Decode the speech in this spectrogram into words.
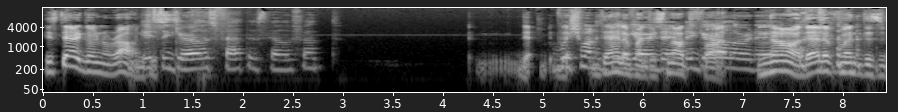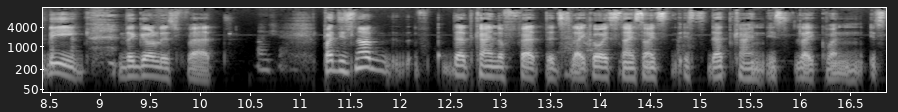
It's there going around. Is the girl as fat as the elephant? the, Which one is the elephant is the- not the girl fat. or the No, the elephant is big. The girl is fat. Okay. But it's not that kind of fat that's like, oh, it's nice. No, it's it's that kind. It's like when it's.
